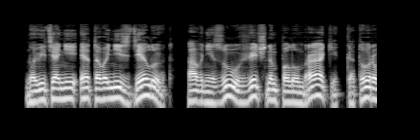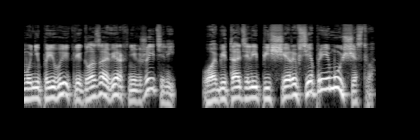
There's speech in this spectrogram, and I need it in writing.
Но ведь они этого не сделают, а внизу, в вечном полумраке, к которому не привыкли глаза верхних жителей, у обитателей пещеры все преимущества.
